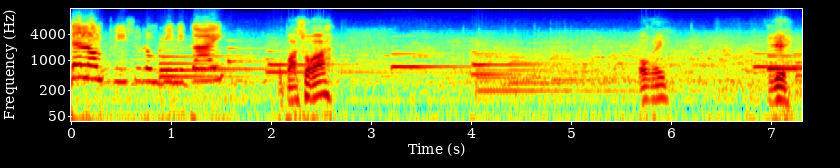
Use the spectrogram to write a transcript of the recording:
Dalawang piso lang binigay. Papasok ka? Okay. Sige.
